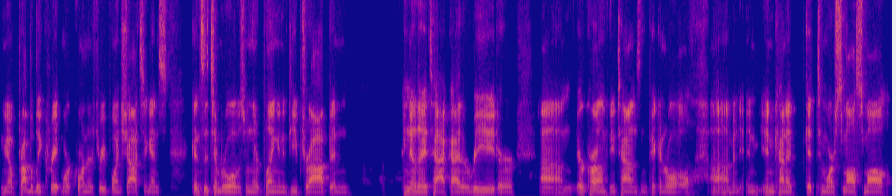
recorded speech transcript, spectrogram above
you know, probably create more corner three-point shots against against the Timberwolves when they're playing in a deep drop and you know they attack either Reid or um, or Karl-Anthony Towns and pick and roll um, and, and, and kind of get to more small, small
